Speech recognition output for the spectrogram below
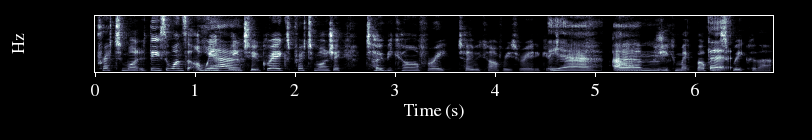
Pret a Manger. These are ones that we've Yeah. been to. Greggs, Pret a Manger, Toby Carvery. Toby Carvery's really good. yeah. Um, Um, you can make bubble squeak with that.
